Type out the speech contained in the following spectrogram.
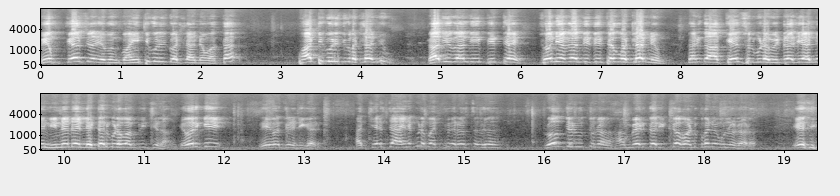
మేము కేసులు మా ఇంటి గురించి కొట్లాడినాం అక్క. పార్టీ గురించి కొట్లాడినాం రాజీవ్ గాంధీ తిడితే సోనియా గాంధీ తిడితే కొట్లాడినాం. కనుక ఆ కేసులు కూడా విడ్రా చేయాలని నిన్ననే లెటర్ కూడా పంపించిన. ఎవరికి? రేవంత్ రెడ్డి గారు. అది చేస్తే ఆయన కూడా మంచి పేరు వస్తుంది కదా. రోజు తిరుగుతున్నా. అంబేద్కర్ ఇంకా పట్టుకొనే ఉన్నాడు ఏది?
